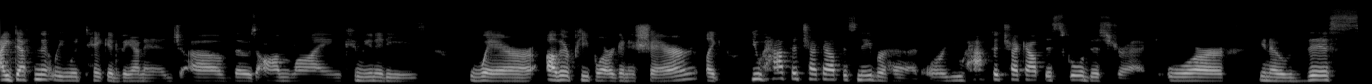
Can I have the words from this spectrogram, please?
I definitely would take advantage of those online communities where other people are going to share. Like, you have to check out this neighborhood, or you have to check out this school district, or you know, this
